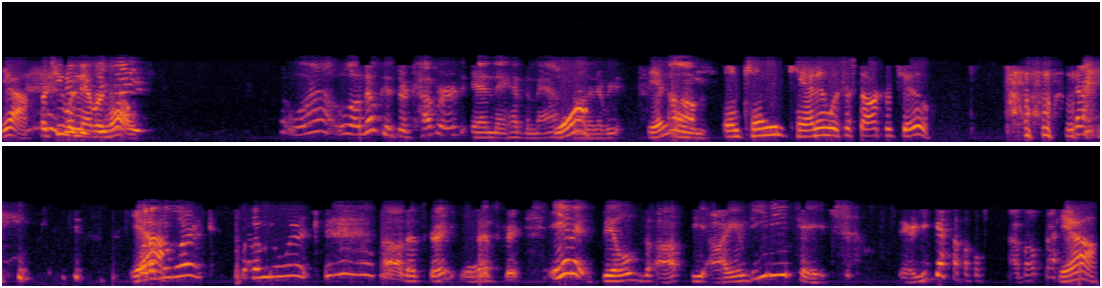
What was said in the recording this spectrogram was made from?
Yeah, but you would never you know. Guys... Wow. Well, no, because they're covered and they have the mask Yeah. on and everything. Yeah. Um, and Kannon, Kannon was a stalker too. nice. yeah. Put them to work. Put them to work. Oh, that's great. Yeah. That's great. And it builds up the IMDb page. There you go. How about that? Yeah.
